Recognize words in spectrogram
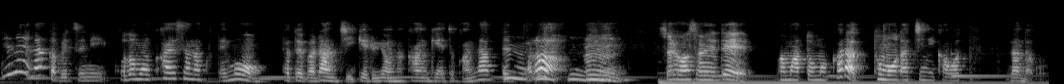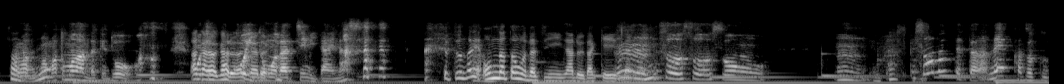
でねなんか別に子供を返さなくても例えばランチ行けるような関係とかになってったらうんうんうん。うん。それはそれでママ友から友達に変わっなんだろう。そうだね。ママ友なんだけど もうちょっと濃い友達みたいな、普通のね、うん。女友達になるだけだよね。うん、。そうそうそう。うん。そうなってたらね家族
